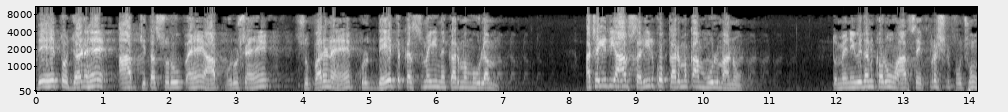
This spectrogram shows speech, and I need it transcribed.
देह तो जड़ है, आप चित स्वरूप हैं, आप पुरुष हैं, सुपर्ण हैं, क्रुद्धेत कस्मई न कर्म मूलम। अच्छा यदि आप शरीर को कर्म का मूल मानो तो मैं निवेदन करूँ, आपसे एक प्रश्न पूछूँ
